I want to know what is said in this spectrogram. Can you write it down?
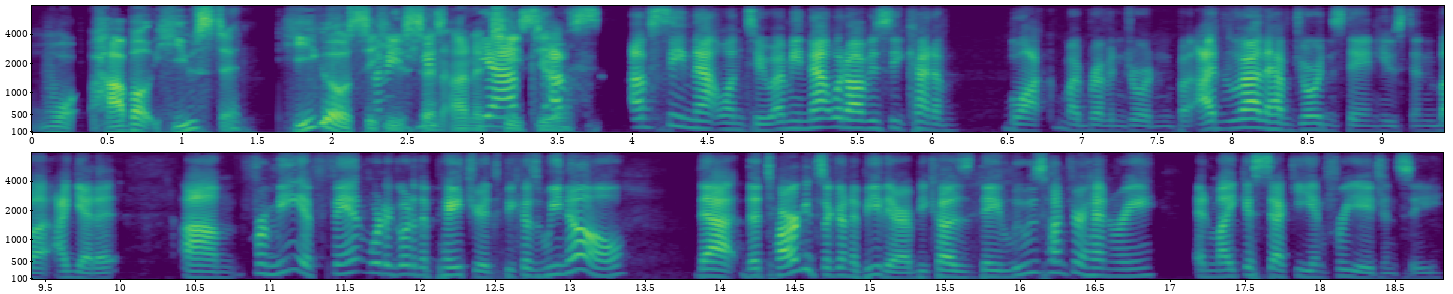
Wha how about Houston? He goes to I mean, Houston on a yeah, cheap I've, deal. I've, I've seen that one too. I mean, that would obviously kind of block my Brevin Jordan, but I'd rather have Jordan stay in Houston. But I get it. Um, for me, if Fant were to go to the Patriots, because we know that the targets are going to be there because they lose Hunter Henry and Mike Gesicki in free agency.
